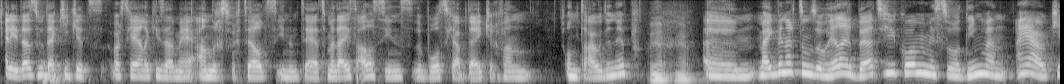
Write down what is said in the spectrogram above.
allee, dat is hoe dat ik het... Waarschijnlijk is dat mij anders verteld in een tijd. Maar dat is alleszins de boodschap dat ik ervan onthouden heb. Ja, ja. Ehm, maar ik ben er toen zo heel erg buiten gekomen met zo'n ding van... Ah ja, oké,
